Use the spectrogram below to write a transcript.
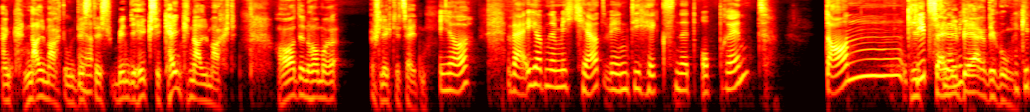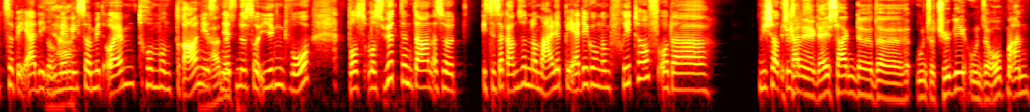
einen Knall macht. Und das, Ja. das, wenn die Hexe keinen Knall macht, ah, dann haben wir schlechte Zeiten. Ja, weil ich habe nämlich gehört, wenn die Hex nicht abbrennt, dann Gibt es eine nämlich, Beerdigung? Dann gibt's eine Beerdigung, Ja. nämlich so mit allem drum und dran, jetzt Ja, nicht nur so irgendwo. Was, was wird denn dann, also ist das eine ganz normale Beerdigung am Friedhof oder wie schaut Das das kann aus? ich ja gleich sagen, der, der, unser Tschügi, unser Obmann,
